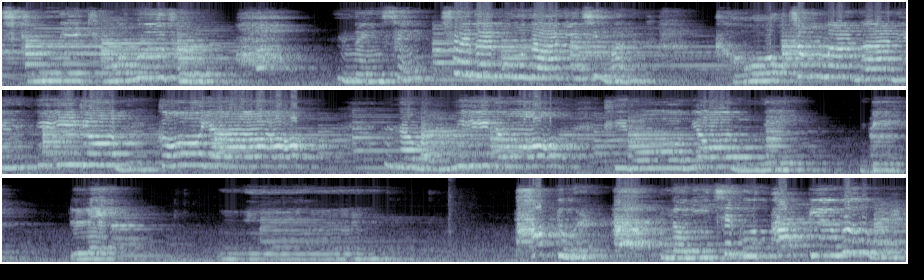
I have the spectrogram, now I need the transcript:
지금 네 경우도 내 인생 최대 고난이지만 걱정 마 나는 이겨낼 거야. 나만 믿어. 그러면 네 미래는 파뷰얼 넌 이제 곧 파뷰얼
